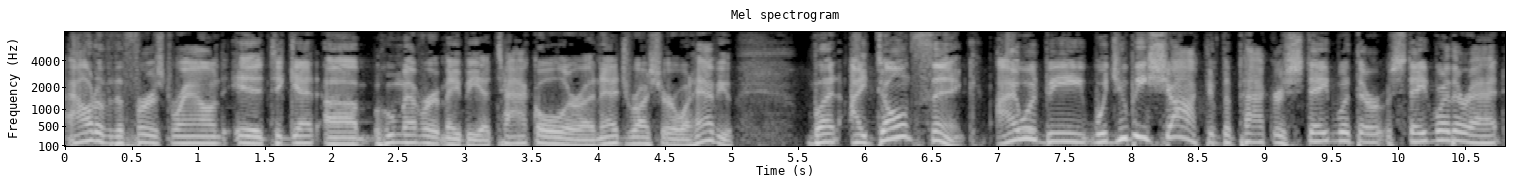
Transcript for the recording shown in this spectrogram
out of the first round eh, to get uh, whomever it may be, a tackle or an edge rusher or what have you. But I don't think I would be. Would you be shocked if the Packers stayed with their stayed where they're at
